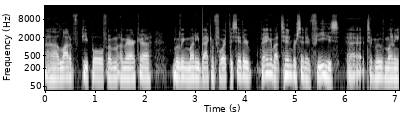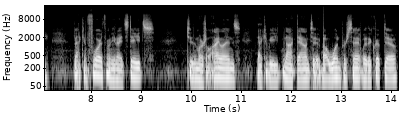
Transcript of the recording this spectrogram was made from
Uh, a lot of people from America moving money back and forth. They say they're paying about ten percent in fees uh, to move money back and forth from the United States to the Marshall Islands. That could be knocked down to about one percent with a crypto.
